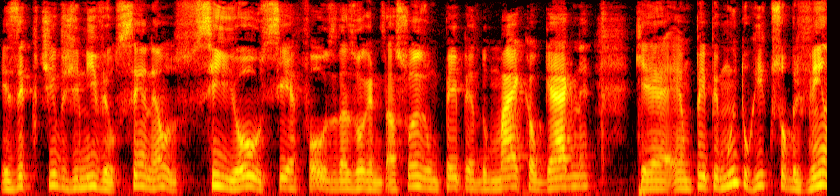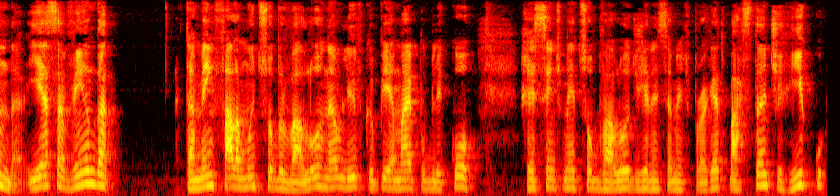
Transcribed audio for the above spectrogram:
executivos de nível C, né, os CEOs, CFOs das organizações, um paper do Michael Gagner, que é, é um paper muito rico sobre venda, e essa venda também fala muito sobre o valor, né, o livro que o PMI publicou recentemente sobre o valor de gerenciamento de projetos, bastante rico.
